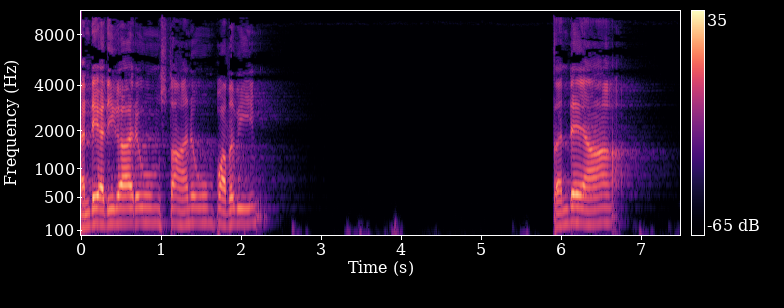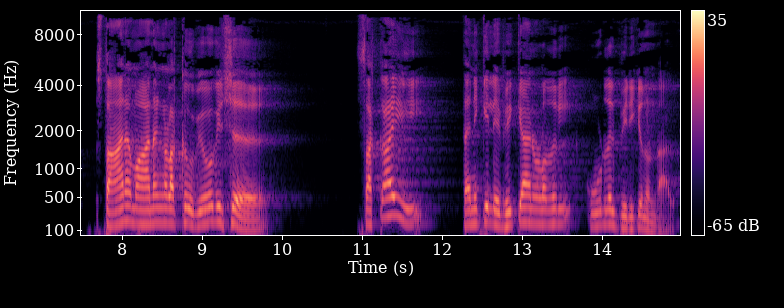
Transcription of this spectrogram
തന്റെ അധികാരവും സ്ഥാനവും പദവിയും തന്റെ ആ സ്ഥാനമാനങ്ങളൊക്കെ ഉപയോഗിച്ച് സക്കായി തനിക്ക് ലഭിക്കാനുള്ളതിൽ കൂടുതൽ പിരിക്കുന്നുണ്ടാകും.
